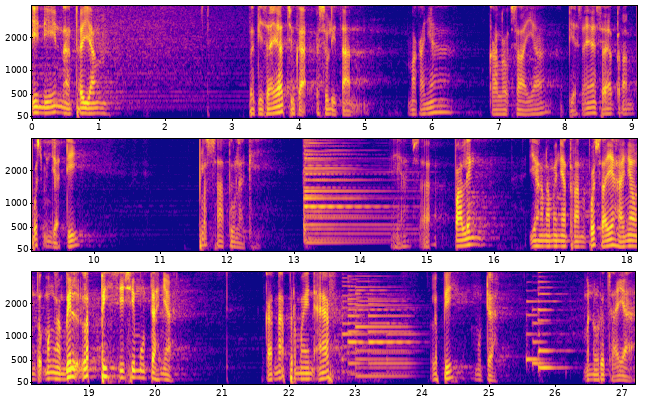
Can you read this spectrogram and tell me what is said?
Ini nada yang bagi saya juga kesulitan. Makanya kalau saya biasanya saya transpose menjadi plus satu lagi. Ya, saya, paling yang namanya transpose saya hanya untuk mengambil lebih sisi mudahnya. Karena bermain F lebih mudah menurut saya.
